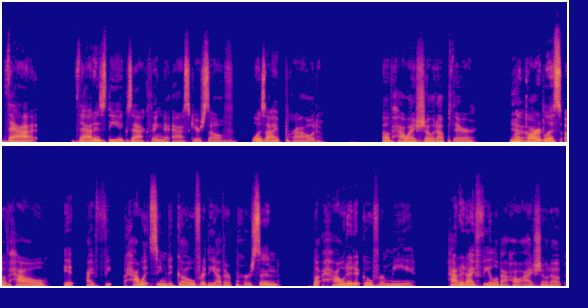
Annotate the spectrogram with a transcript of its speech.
that that is the exact thing to ask yourself. Was I proud of how I showed up there? Yeah. Regardless of how it I feel how it seemed to go for the other person, but how did it go for me? How did I feel about how I showed up?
